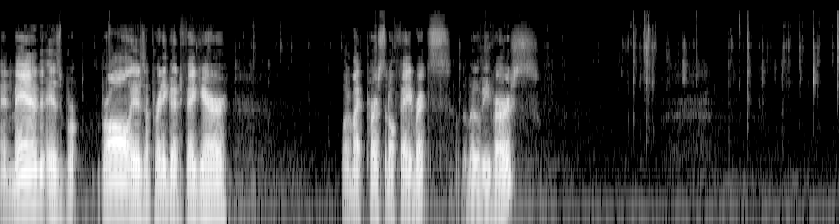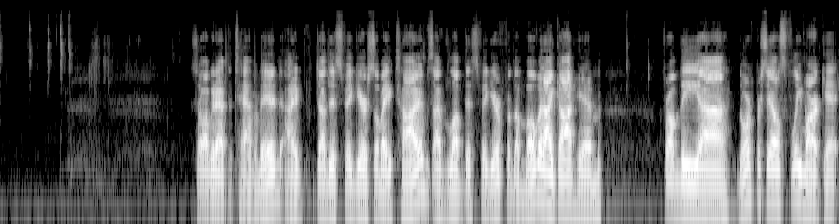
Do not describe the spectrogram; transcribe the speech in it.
And man, is Brawl is a pretty good figure. One of my personal favorites of the movie verse. So I'm going to have to tap him in. I've done this figure so many times. I've loved this figure from the moment I got him from the uh, North Versailles flea market.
